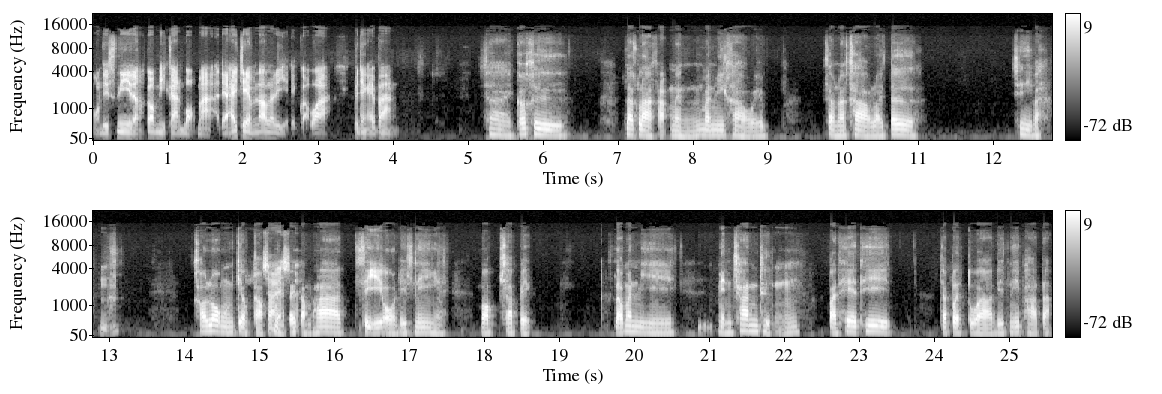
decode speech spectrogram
ของดิสนีย์แล้วก็มีการบอกมา เดี๋ยวให้เจมส์เล่ารายละเอียดดีกว่าว่าเป็นยังไงบ้าง ใช่ก็คือหลักๆอะเหมือนมันมีข่าวเว็บสำนักข่าวรอยเตอร์ ชื่อนี้ปะอืมเขาลงเกี่ยวกับใช่เหมือนไปใช่สัมภาษณ์ CEO Disney ไง Bob Chapek แล้วมันมี mention ถึงประเทศที่จะเปิดตัว Disney Plus อะ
